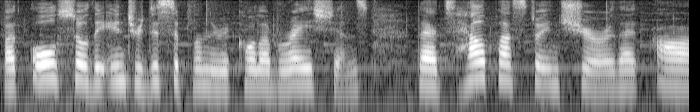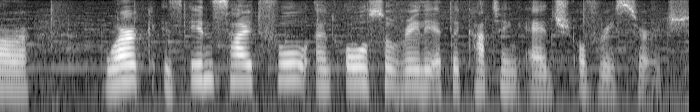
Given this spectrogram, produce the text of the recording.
but also the interdisciplinary collaborations that help us to ensure that our work is insightful and also really at the cutting edge of research.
